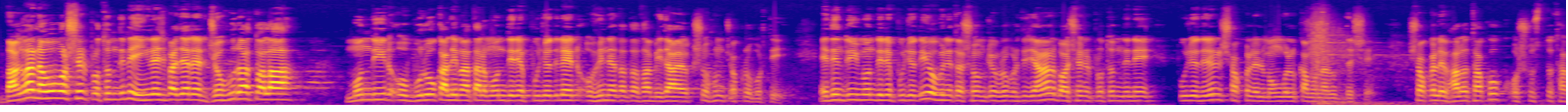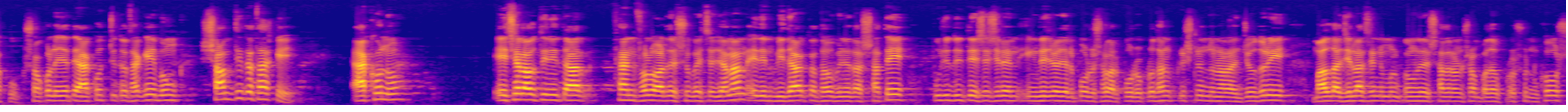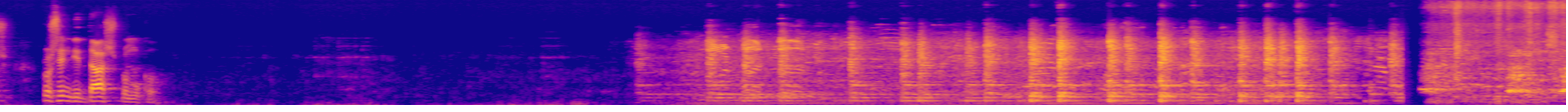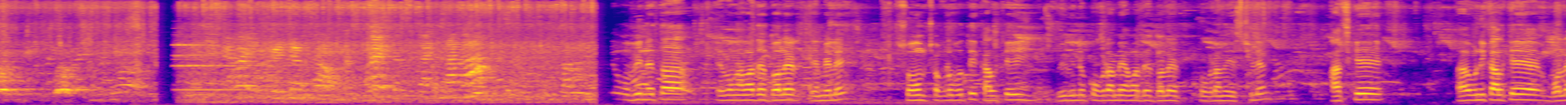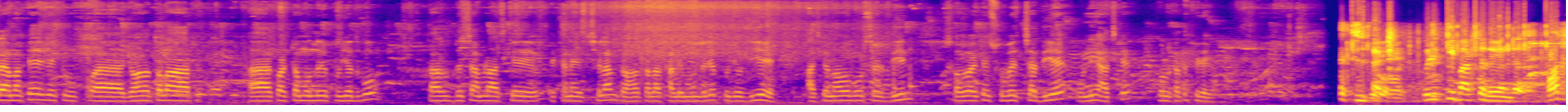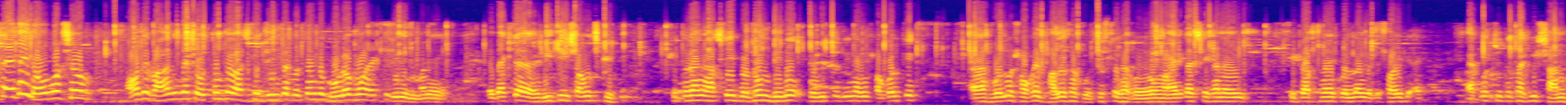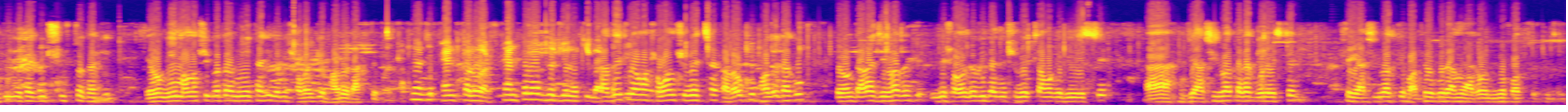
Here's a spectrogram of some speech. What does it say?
বাংলা নববর্ষের প্রথম দিনে ইংরেজবাজারের জহুরাতলা মন্দির ও বুড়ো কালীমাতার মন্দিরে পুজো দিলেন অভিনেতা তথা বিধায়ক সোহম চক্রবর্তী। এদিন দুই মন্দিরে পুজো দিয়ে অভিনেতা সোহম চক্রবর্তী জানান, বছরের প্রথম দিনে পুজো দিলেন সকলের মঙ্গল কামনার উদ্দেশ্যে। সকলে ভালো থাকুক ও সুস্থ থাকুক। সকলে যাতে একত্রিত থাকে এবং শান্তিতে থাকে এখনও এছাড়াও তিনি তার ফ্যান ফলোয়ারদের শুভেচ্ছা জানান। এদিন বিধায়ক তথা অভিনেতার সাথে পুজো দিতে এসেছিলেন ইংরেজবাজার পৌরসভার পৌর প্রধান কৃষ্ণেন্দ্র নারায়ণ চৌধুরী, মালদা জেলা তৃণমূল কংগ্রেসের সাধারণ সম্পাদক প্রসূন ঘোষ, প্রসেনজিৎ দাস প্রমুখ। অভিনেতা এবং আমাদের দলের এমএলএ সোহম চক্রবর্তী কালকেই বিভিন্ন প্রোগ্রামে আমাদের দলের প্রোগ্রামে এসেছিলেন। আজকে উনি কালকে বলে আমাকে যে একটু জহরতলার কয়েকটা মন্দিরে পুজো দেবো। তার উদ্দেশ্যে আমরা আজকে এখানে এসেছিলাম জহরতলা কালী মন্দিরে পুজো দিয়ে আজকে নববর্ষের দিন সবাইকে শুভেচ্ছা দিয়ে উনি আজকে কলকাতা ফিরে গেলেন। কি বার্তা দেবেন দাদা? বার্তা এটাই নববর্ষ আমাদের বাঙালির কাছে অত্যন্ত আজকের দিনটা প্রচণ্ড গৌরবময় একটি দিন মানে এটা একটা রীতি সংস্কৃতি। সুতরাং আজকে এই প্রথম দিনে পবিত্র দিনে আমি সকলকে বলব সকলে ভালো থাকুন সুস্থ থাকুন এবং মায়ের কাছে এখানে আমি সেই প্রার্থনাই করলাম যাতে সবাই একত্রিত থাকি শান্তিতে থাকি সুস্থ থাকি এবং এই মানসিকতা নিয়ে থাকি যাতে সবাইকে ভালো রাখতে পারি। আপনার যে ফ্যান ফলোয়ার ফ্যান ফলোয়ারদের জন্য কি তাদেরকে আমার সমান শুভেচ্ছা তারাও খুব ভালো থাকুক এবং তারা যেভাবে যে সহযোগিতা যে শুভেচ্ছা আমাকে দিয়ে এসছে আহ, যে আশীর্বাদ তারা করে এসছেন সেই আশীর্বাদকে পাথর করে আমি আগামী দিনে পথ চলতে চাই।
